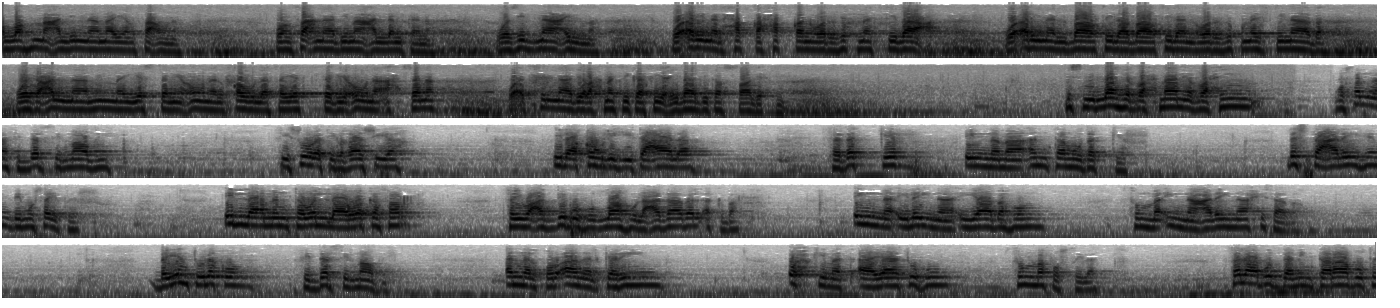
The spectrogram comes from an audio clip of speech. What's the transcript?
اللهم علمنا ما ينفعنا وانفعنا بما علمتنا وزدنا علما وأرنا الحق حقا وارزقنا اتباعه وأرنا الباطل باطلا وارزقنا اجتنابه واجعلنا ممن يستمعون القول فيتبعون أحسنه وأدخلنا برحمتك في عبادك الصالحين. بسم الله الرحمن الرحيم. وصلنا في الدرس الماضي في سورة الغاشية إلى قوله تعالى فذكر إنما أنت مذكر لست عليهم بمسيطر إلا من تولى وكفر فيعذبه الله العذاب الأكبر. إن إلينا إيابهم ثم إن علينا حسابهم. بينت لكم في الدرس الماضي أن القرآن الكريم أحكمت آياته ثم فصلت. فلا بد من ترابط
